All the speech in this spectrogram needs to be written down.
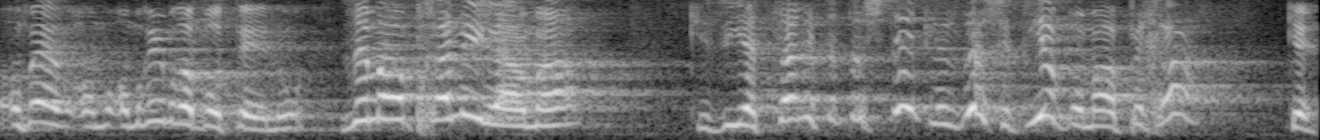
אומר, אומרים רבותינו, זה מהפכני, למה? כי זה יצר את התשתית לזה שתהיה פה מהפכה. כן.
